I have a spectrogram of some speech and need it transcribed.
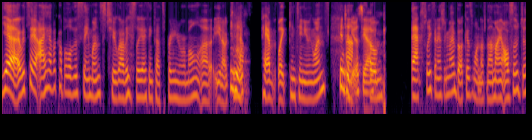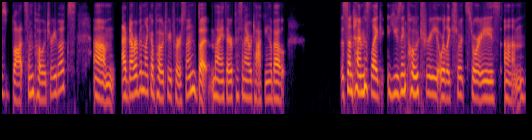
Yeah, I would say I have a couple of the same ones too. Obviously, I think that's pretty normal. Uh, you know, to Mhm. have have like continuing ones. Continuous, yeah. So actually finishing my book is one of them. I also just bought some poetry books. Um, I've never been like a poetry person, but my therapist and I were talking about sometimes like using poetry or like short stories um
